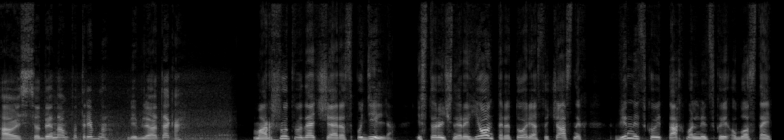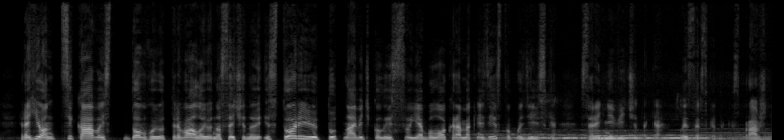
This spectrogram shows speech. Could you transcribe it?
А ось сюди нам потрібна бібліотека. Маршрут веде через Поділля, історичний регіон, територія сучасних Вінницької та Хмельницької областей. Регіон цікавий, з довгою, тривалою, насиченою історією. Тут навіть колись своє було окреме князівство Подільське, середньовіччя таке, лицарське таке, справжнє.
